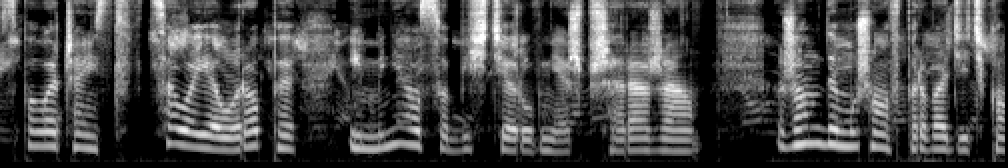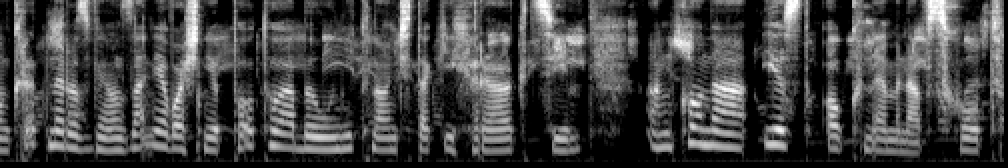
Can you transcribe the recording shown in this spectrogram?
społeczeństw całej Europy i mnie osobiście również przeraża. Rządy muszą wprowadzić konkretne rozwiązania właśnie po to, aby uniknąć takich reakcji. Ancona jest oknem na wschód.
